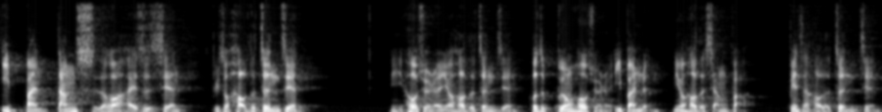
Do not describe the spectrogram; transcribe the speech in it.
一般当时的话，还是先比如说好的证件，你候选人有好的证件，或者不用候选人，一般人你有好的想法。变成好的证件，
